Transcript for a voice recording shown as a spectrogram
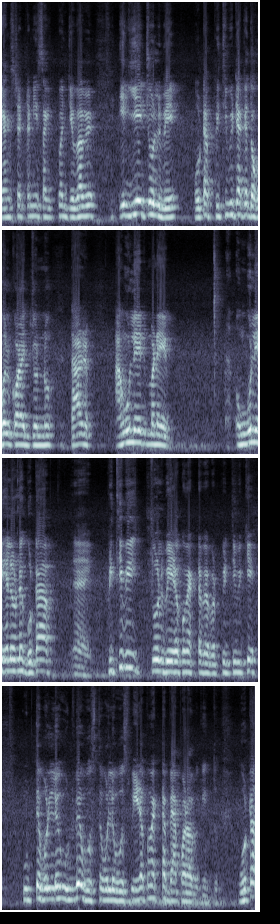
গ্যাংস্টারটা নিয়ে সাকিব খান যেভাবে এগিয়ে চলবে ওটা পৃথিবীটাকে দখল করার জন্য, তার আঙুলের মানে অঙ্গুলি হেলনে গোটা পৃথিবী চলবে এরকম একটা ব্যাপার। পৃথিবীকে উঠতে বললে উঠবে, বসতে বললে বসবে, এরকম একটা ব্যাপার হবে কিন্তু। গোটা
